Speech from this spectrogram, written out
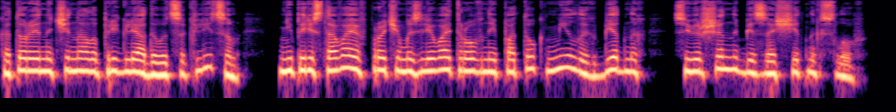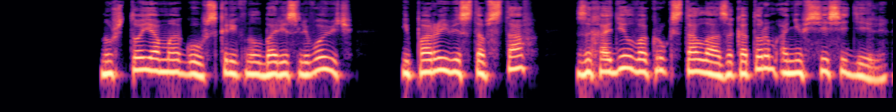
которая начинала приглядываться к лицам, не переставая, впрочем, изливать ровный поток милых, бедных, совершенно беззащитных слов. «Ну что я могу?» — вскрикнул Борис Львович, и, порывисто встав, заходил вокруг стола, за которым они все сидели.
